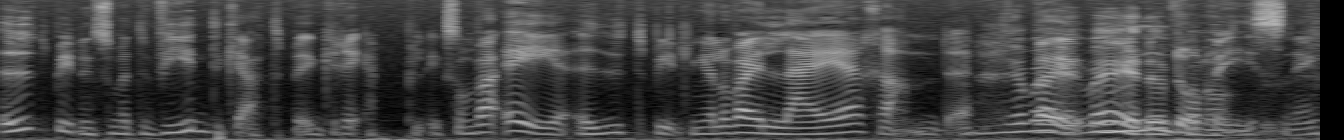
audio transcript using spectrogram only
utbildning som ett vidgat begrepp. Liksom. Vad är utbildning eller vad är lärande? Ja, vad är, vad är det för undervisning?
